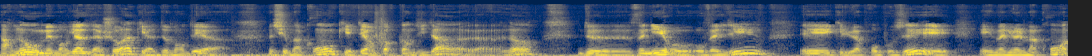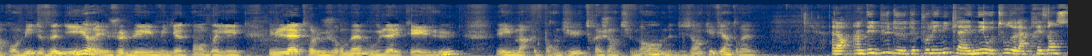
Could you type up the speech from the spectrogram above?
Arnaud, au mémorial de la Shoah, qui a demandé à M. Macron, qui était encore candidat alors, de venir au, au et qui lui a proposé et, Emmanuel Macron a promis de venir et je lui ai immédiatement envoyé une lettre le jour même où il a été élu et il m'a répondu très gentiment en me disant qu'il viendrait. Alors, un début de, polémique là, est né autour de la présence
